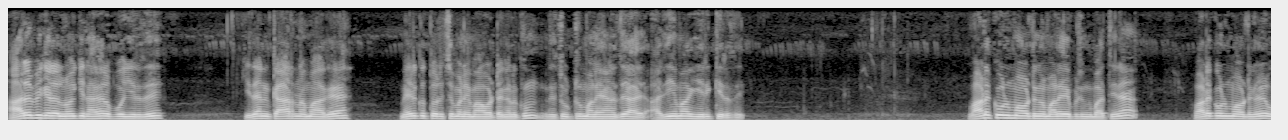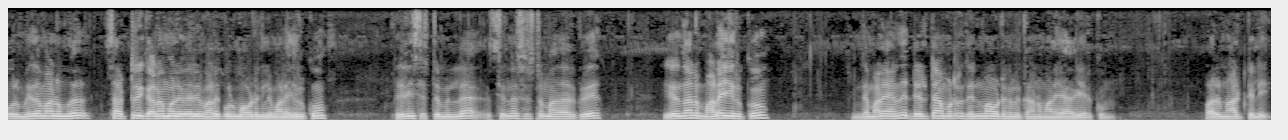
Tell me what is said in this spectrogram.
அரபிக்கடல் நோக்கி நகரப் போகிறது. இதன் காரணமாக மேற்கு தொடர்ச்சி மலை மாவட்டங்களுக்கும் இந்த சுற்றுமலையானது அ- அதிகமாக இருக்கிறது. வடக்கு உள் மாவட்டங்கள் மலை எப்படின்னு பார்த்தீங்கன்னா வடக்கு உள் மாவட்டங்களில் ஒரு மிதமான முதல் சற்று கனமழை வரை வடக்கு உள் மாவட்டங்களில் மழை இருக்கும். பெரிய சிஸ்டம் இல்லை சின்ன சிஸ்டமாக தான் இருக்குது. இருந்தாலும் மழை இருக்கும். இந்த மழையானது டெல்டா மற்றும் தென் மாவட்டங்களுக்கான மழையாக இருக்கும். வரும் நாட்களில்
